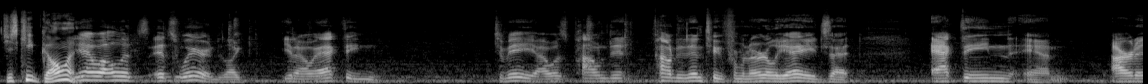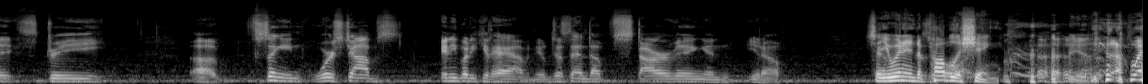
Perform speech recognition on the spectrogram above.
just keep going. Yeah, well, it's it's weird. Like you know, acting. To me, I was pounded pounded into from an early age that acting and artistry, uh, singing, worst jobs anybody could have, and you'll just end up starving, and you know. So you went into publishing. yeah. You know,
